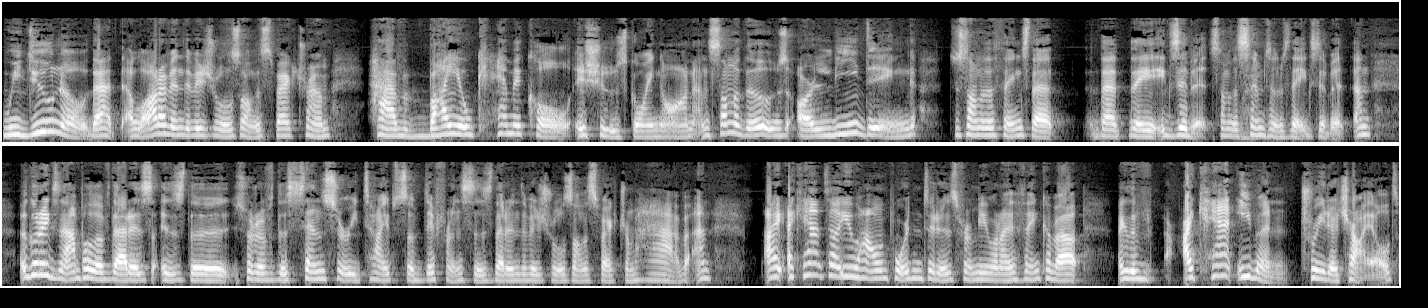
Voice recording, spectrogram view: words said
we do know that a lot of individuals on the spectrum have biochemical issues going on, and some of those are leading to some of the things that that they exhibit, some of the symptoms they exhibit. And a good example of that is is the sort of the sensory types of differences that individuals on the spectrum have. And I, I can't tell you how important it is for me when I think about like the I can't even treat a child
